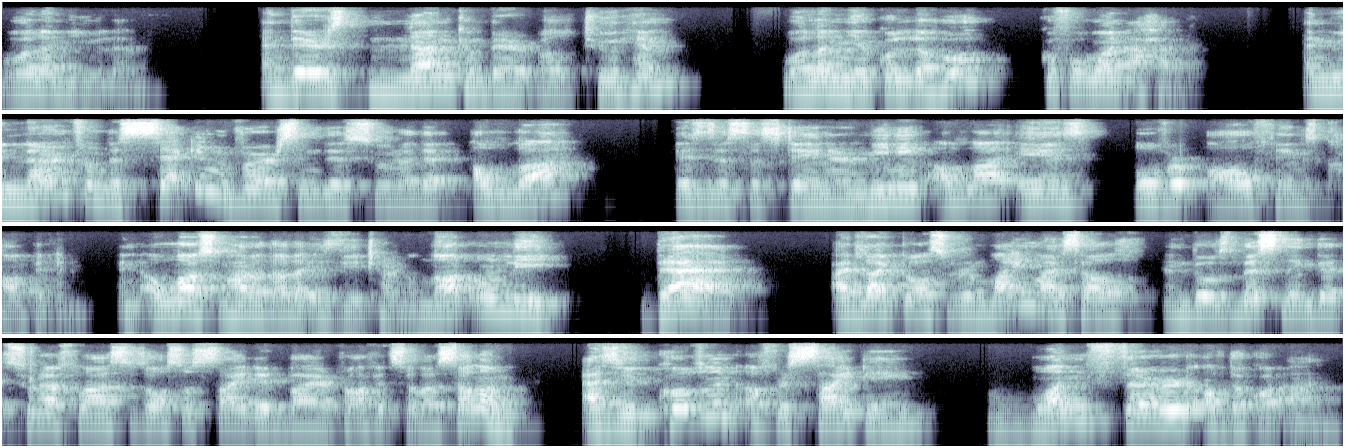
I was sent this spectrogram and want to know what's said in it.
walam yulad. And there's none comparable to him. Walam yakul lahu kufuwan ahad. And we learn from the second verse in this surah that Allah is the sustainer, meaning Allah is over all things competent. And Allah subhanahu wa ta'ala is the eternal. Not only that, I'd like to also remind myself and those listening that Surah Ikhlas is also cited by our Prophet as the equivalent of reciting one third of the Quran.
